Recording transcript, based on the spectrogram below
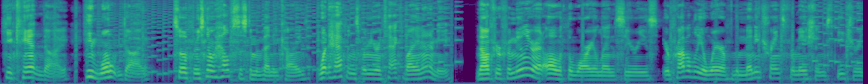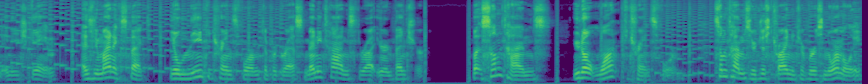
He can't die. He won't die. So if there's no health system of any kind, what happens when you're attacked by an enemy? Now, if you're familiar at all with the Wario Land series, you're probably aware of the many transformations featured in each game. As you might expect, you'll need to transform to progress many times throughout your adventure. But sometimes, you don't want to transform. Sometimes you're just trying to traverse normally,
